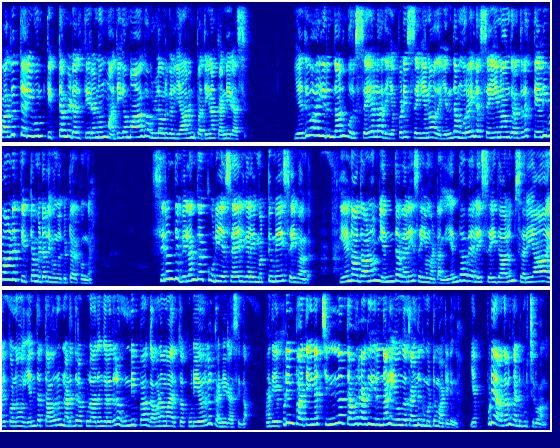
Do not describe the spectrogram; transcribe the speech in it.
பகுத்தறிவும் திட்டமிடல் திறனும் அதிகமாக உள்ளவர்கள் யாருன்னு பார்த்தீங்கன்னா கன்னிராசி. எதுவாக இருந்தாலும் ஒரு செயலை அதை எப்படி செய்யணும் அதை எந்த முறையில் செய்யணுங்கிறதுல தெளிவான திட்டமிடல் இவங்கக்கிட்ட இருக்குங்க. சிறந்து விளங்கக்கூடிய செயல்களை மட்டுமே செய்வாங்க. ஏனோ தானும் எந்த வேலையும் செய்ய மாட்டாங்க. எந்த வேலை செய்தாலும் சரியாக இருக்கணும் எந்த தவறும் நடந்துடக்கூடாதுங்கிறதுல உன்னிப்பாக கவனமாக இருக்கக்கூடியவர்கள் கன்னிராசி தான். அது எப்படின்னு பார்த்தீங்கன்னா சின்ன தவறாக இருந்தாலும் இவங்க கண்ணுக்கு மட்டும் மாட்டிடுங்க. எப்படியா இருந்தாலும் கண்டுபிடிச்சிருவாங்க.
